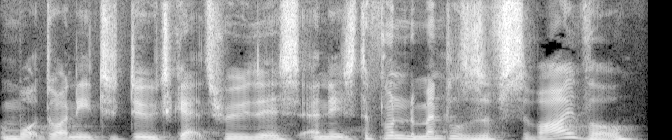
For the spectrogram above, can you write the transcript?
and what do I need to do to get through this? And it's the fundamentals of survival.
